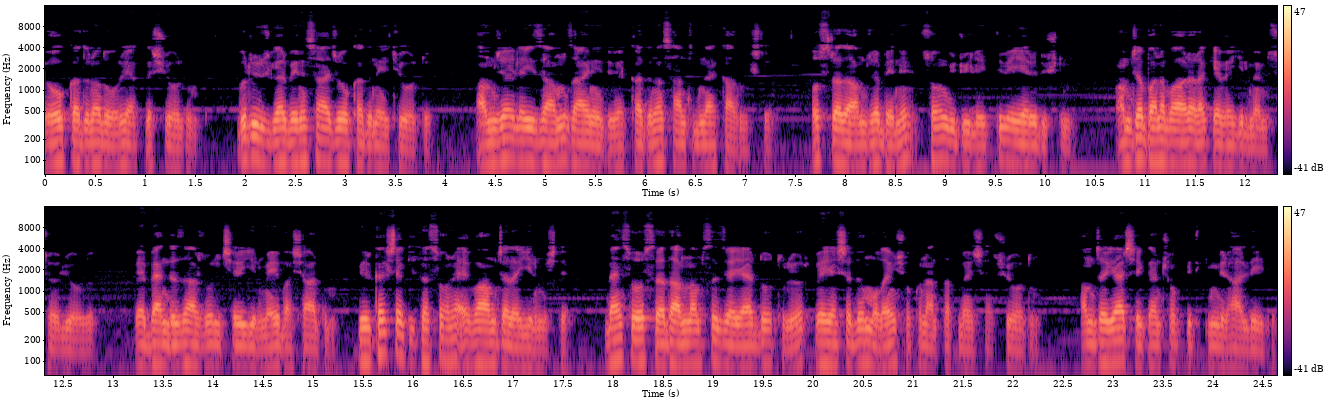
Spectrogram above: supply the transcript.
Ve o kadına doğru yaklaşıyordum. Bu rüzgar beni sadece o kadına itiyordu. Amca ile hizamız aynıydı ve kadına santimler kalmıştı. O sırada amca beni son gücüyle itti ve yere düştüm. Amca bana bağırarak eve girmemi söylüyordu. Ve ben de zar zor içeri girmeyi başardım. Birkaç dakika sonra eve amca da girmişti. Ben o sırada anlamsızca yerde oturuyor ve yaşadığım olayın şokunu atlatmaya çalışıyordum. Amca gerçekten çok bitkin bir haldeydi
